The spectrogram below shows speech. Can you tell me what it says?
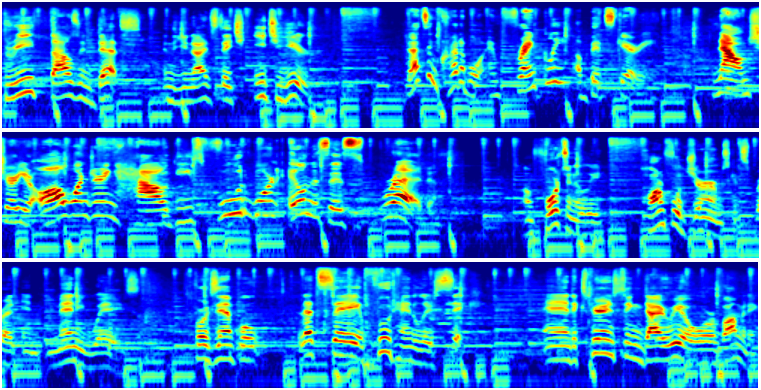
3,000 deaths in the United States each year. That's incredible and frankly a bit scary. Now I'm sure you're all wondering how these foodborne illnesses spread. Unfortunately, harmful germs can spread in many ways. For example, let's say a food handler is sick and experiencing diarrhea or vomiting.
